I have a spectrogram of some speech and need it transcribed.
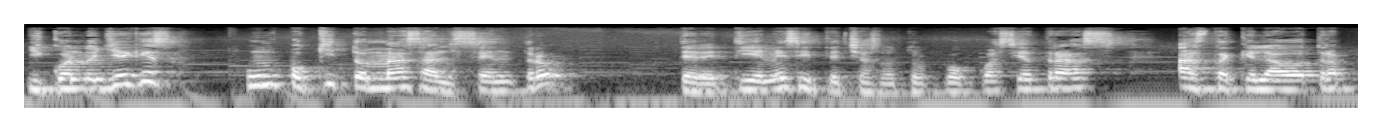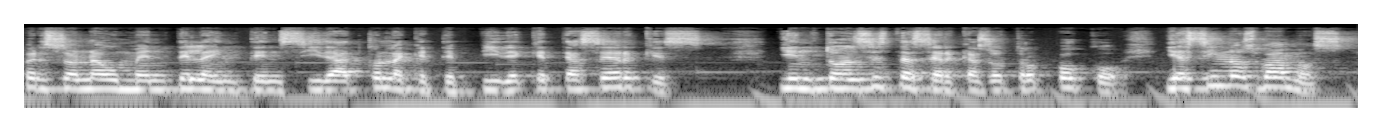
Y cuando llegues un poquito más al centro, te detienes y te echas otro poco hacia atrás hasta que la otra persona aumente la intensidad con la que te pide que te acerques y entonces te acercas otro poco. Y así nos vamos.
